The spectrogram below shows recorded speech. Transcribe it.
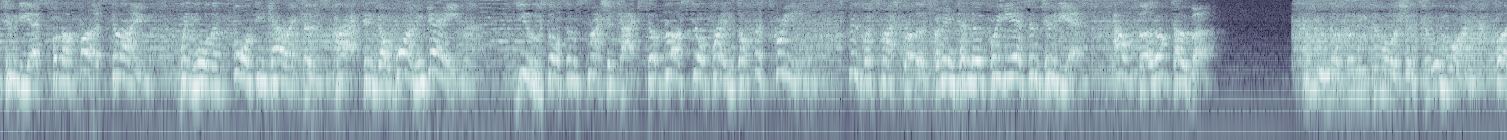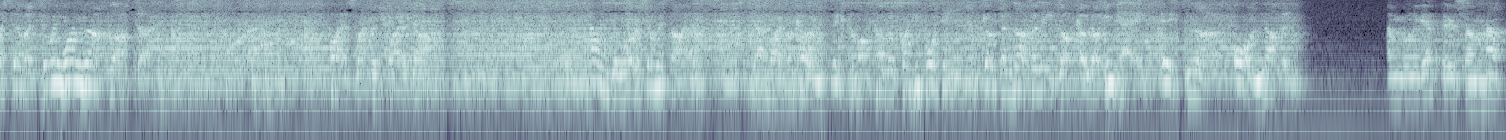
and 2DS for the first time, with more than 40 characters packed into one game. Use awesome smash attacks to blast your friends off the screen. Super Smash Bros. for Nintendo 3DS and 2DS, out 3rd October. Elite Demolisher 2-in-1, first ever 2-in-1 Nerf Blaster. Fires rapid fire darts. And Demolisher missiles. Stand by for code 6th of October 2014. Go to nerfelite.co.uk. It's Nerf or nothing. I'm gonna get there somehow.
